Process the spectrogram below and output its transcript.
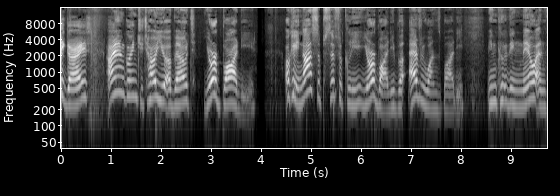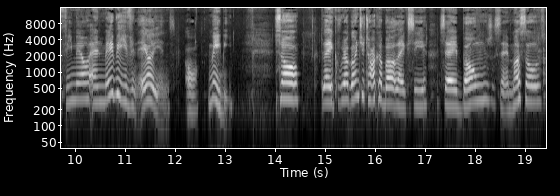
Today, guys, I am going to tell you about your body. Okay, not specifically your body, but everyone's body, including male and female, and maybe even aliens. Oh, maybe. So, like, we are going to talk about, like, see, say bones, say muscles.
